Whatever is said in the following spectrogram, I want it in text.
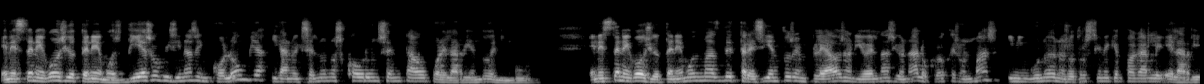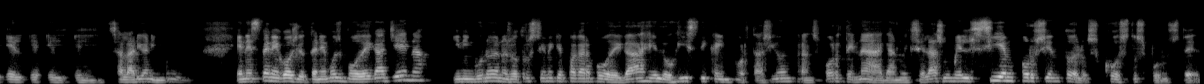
En este negocio tenemos 10 oficinas en Colombia y Gano Excel no nos cobra un centavo por el arriendo de ninguna. En este negocio tenemos más de 300 empleados a nivel nacional, o creo que son más, y ninguno de nosotros tiene que pagarle el, el, salario a ninguno. En este negocio tenemos bodega llena y ninguno de nosotros tiene que pagar bodegaje, logística, importación, transporte, nada. Gano Excel asume el 100% de los costos por usted.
